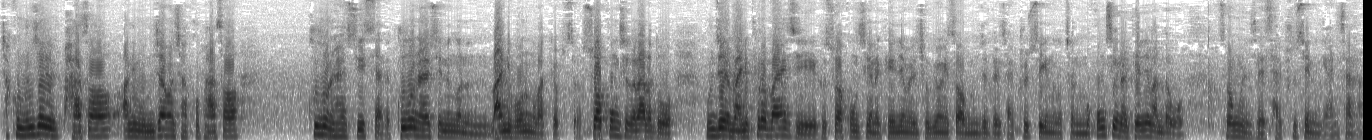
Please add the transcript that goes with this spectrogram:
자꾸 문제를 봐서, 아니면 문장을 자꾸 봐서 구분을 할 수 있어야 돼. 구분을 할 수 있는 거는 많이 보는 것밖에 없어요. 수학 공식을 알아도 문제를 많이 풀어봐야지 그 수학 공식이나 개념을 적용해서 문제들을 잘 풀 수 있는 것처럼 뭐 공식이나 개념 한다고 수학 문제 잘 풀 수 있는 게 아니잖아요.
